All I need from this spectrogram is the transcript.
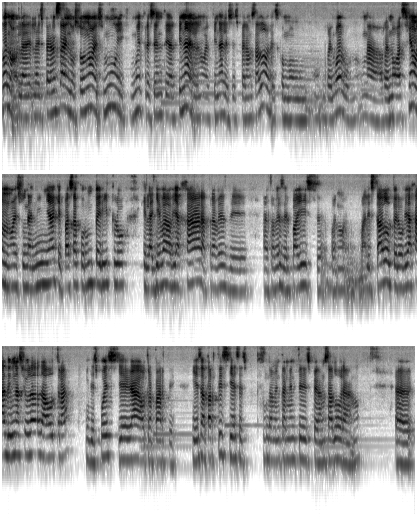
bueno, la, esperanza en ozono es muy, muy presente al final, ¿no? Al final es esperanzador, es como un, renuevo, una renovación, ¿no? Es una niña que pasa por un periplo que la lleva a viajar a través, de, a través del país, eh, bueno, en mal estado, pero viaja de una ciudad a otra y después llega a otra parte. Y esa parte sí es, fundamentalmente esperanzadora, ¿no? Eh,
